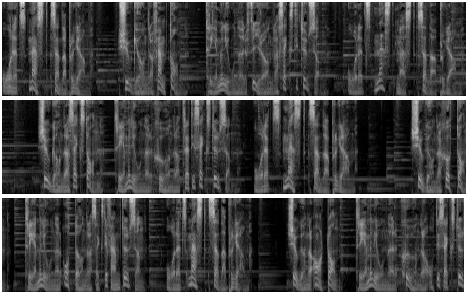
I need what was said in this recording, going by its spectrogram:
årets mest sedda program. 2015 3 460 000, årets näst mest sedda program. 2016 3 736 000, årets mest sedda program. 2017 3 865 000, årets mest sedda program. 2018 3 786 000,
